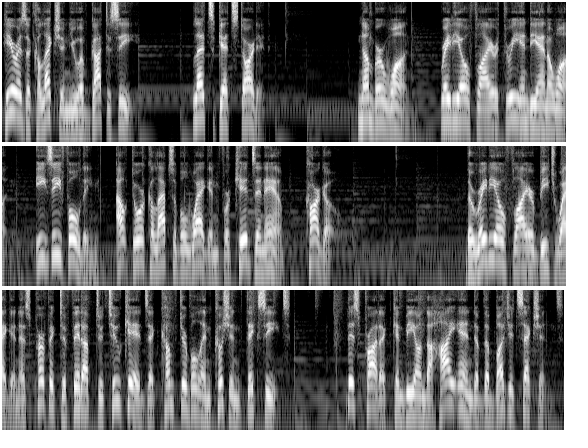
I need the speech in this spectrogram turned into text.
here is a collection you have got to see. Let's get started. Number 1. Radio Flyer 3 Indiana 1. Easy folding, outdoor collapsible wagon for kids and amp, cargo. The Radio Flyer Beach Wagon is perfect to fit up to two kids at comfortable and cushioned thick seats. This product can be on the high end of the budget sections.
